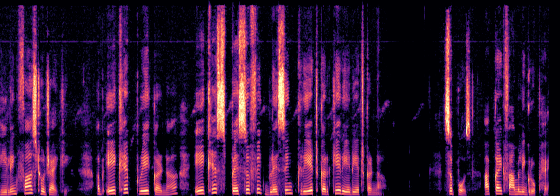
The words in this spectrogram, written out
हीलिंग फास्ट हो जाएगी। अब एक है प्रे करना एक है स्पेसिफिक ब्लेसिंग क्रिएट करके रेडिएट करना। सपोज़ आपका एक फैमिली ग्रुप है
